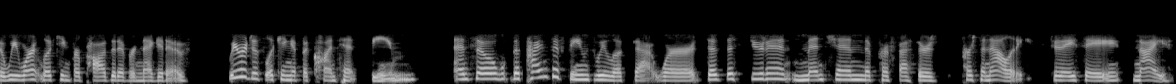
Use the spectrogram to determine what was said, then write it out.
So we weren't looking for positive or negative. We were just looking at the content themes. And so the kinds of themes we looked at were does the student mention the professor's personality? Do they say nice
